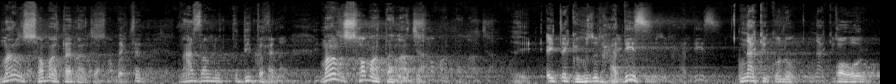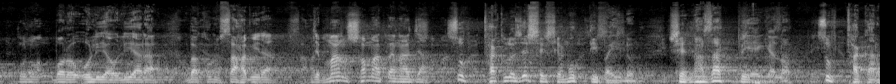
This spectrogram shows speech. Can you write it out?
মান সমাতা না যা? দেখছেন? না জানলে তো দিতে হয় না। মান সমাতা না যা? এইটা কি হুজুর হাদিস? নাকি কোনো কহল কোনো বড় অলিয়া অলিয়ারা বা কোনো সাহাবিরা যে মান সমাতা না যা? চুপ থাকল যে সে সে মুক্তি পাইল। সে নাজাত পেয়ে গেল চুপ থাকার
